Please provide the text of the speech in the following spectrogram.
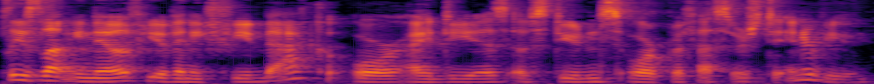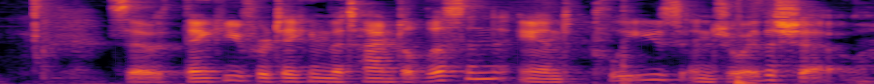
Please let me know if you have any feedback or ideas of students or professors to interview. So, thank you for taking the time to listen, and please enjoy the show.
